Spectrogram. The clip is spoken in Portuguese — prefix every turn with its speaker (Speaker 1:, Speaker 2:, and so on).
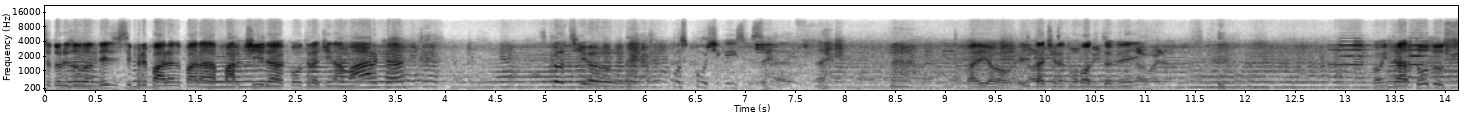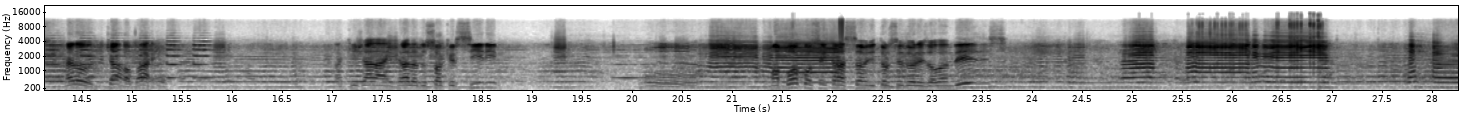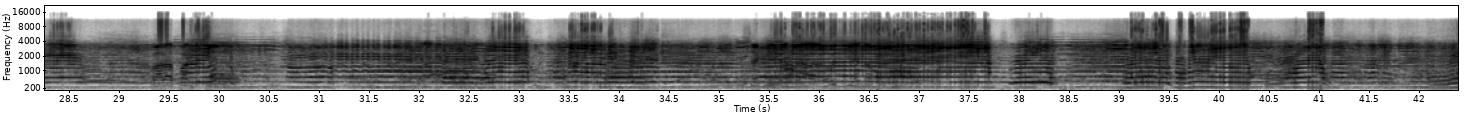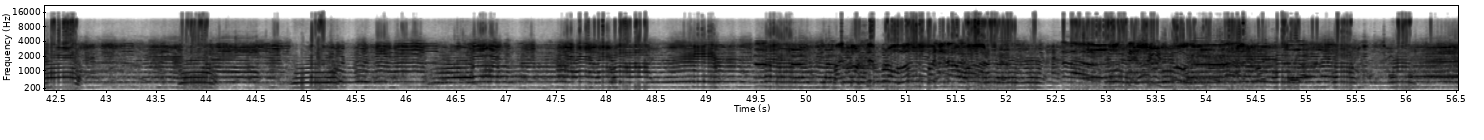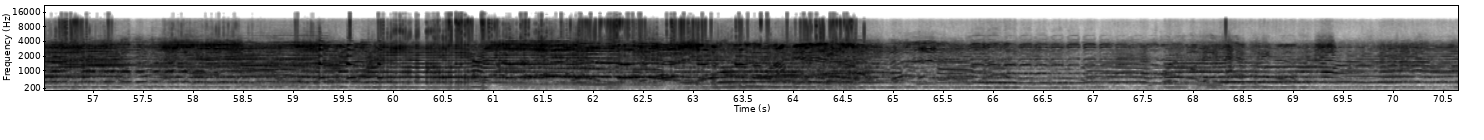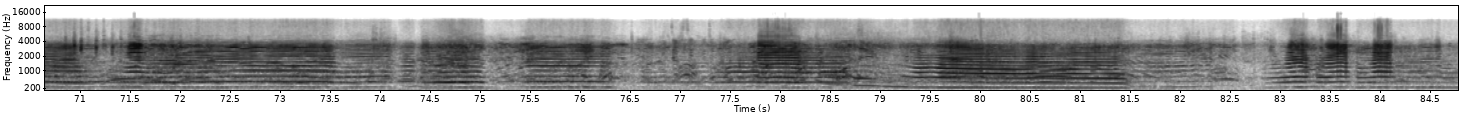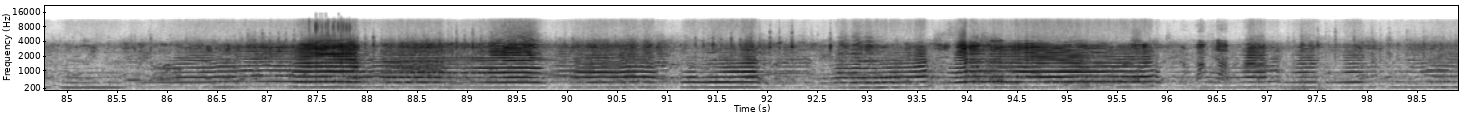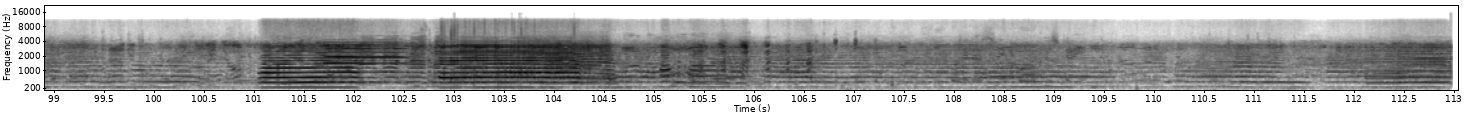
Speaker 1: torcedores holandeses se preparando para a partida contra a Dinamarca. Aí, ó, ele tá tirando foto também. Vão entrar todos. Hello, tchau, bye. Aqui já na entrada do Soccer City. O- uma boa concentração de torcedores holandeses. Para a
Speaker 2: Thank you.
